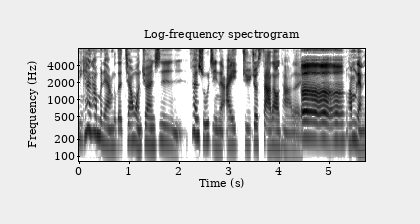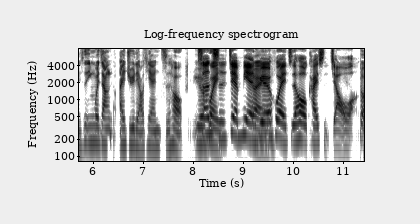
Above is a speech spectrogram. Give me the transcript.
嗯你看他们两个的交往，居然是看书景的 IG 就煞到他了。嗯嗯嗯，他们两个是因为这样 IG 聊天之后约会，真实见面约会之后开始交往。对，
